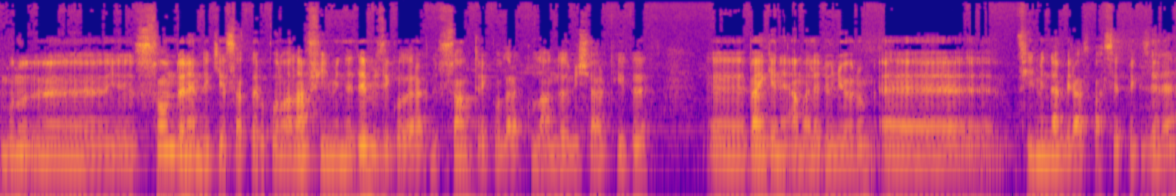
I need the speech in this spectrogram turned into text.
bunu e, son dönemdeki yasakları konu alan filminde de müzik olarak, soundtrack olarak kullandığı bir şarkıydı. E, ben gene Amal'e dönüyorum. E, filminden biraz bahsetmek üzere.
